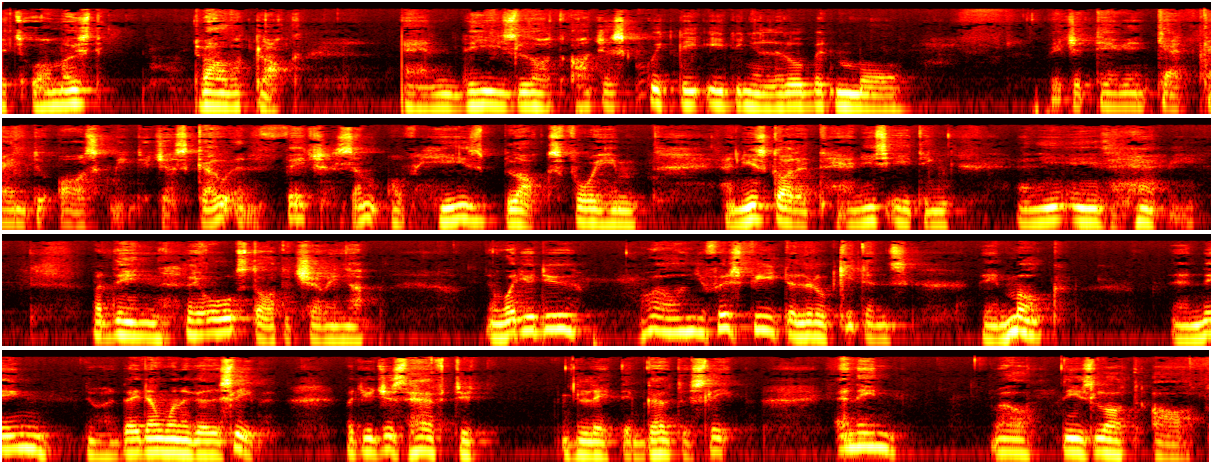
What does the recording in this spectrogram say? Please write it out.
It's almost 12 o'clock and these lot are just quickly eating a little bit more. Vegetarian cat came to ask me to just go and fetch some of his blocks for him and he's got it and he's eating and he is happy. But then they all started showing up. And what you do? Well, you first feed the little kittens their milk and then they don't want to go to sleep. But you just have to let them go to sleep. And then, well, these lot are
